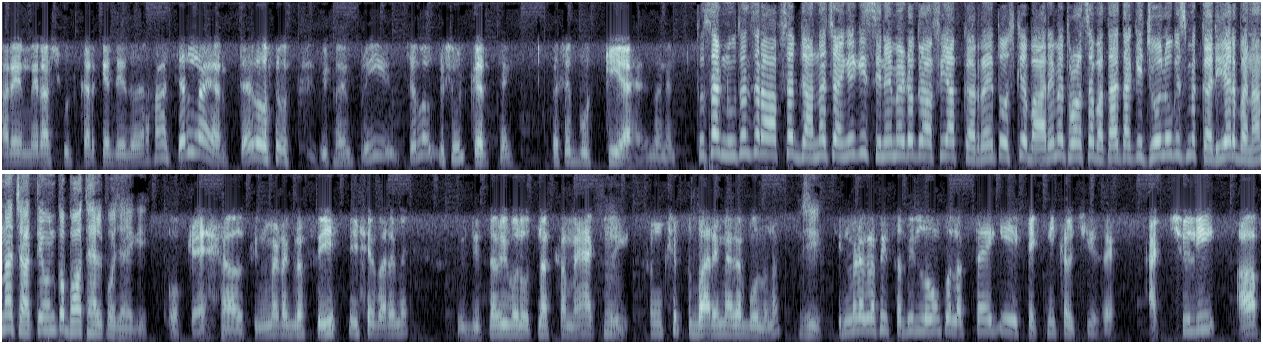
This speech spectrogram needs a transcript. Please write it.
अरे मेरा शूट करके दे दो यार। हाँ चल ना यार चलो। इफ़ आई फ्री चलो शूट करते हैं। वैसे बुक किया है मैंने। तो सर नूतन सर आप सब जानना चाहेंगे कि सिनेमेटोग्राफी आप कर रहे हैं तो उसके बारे में थोड़ा सा बताएँ ताकि जो लोग इसमें करियर बनाना चाहते हैं उनको बहुत हेल्प हो जाएगी। ओके सिनेमाटोग्राफी के बारे में जितना भी बोलो उतना कम है। एक्चुअली संक्षिप्त बारे में अगर बोलो ना जी। सिनेमाटोग्राफी सभी लोगों को लगता है कि एक टेक्निकल चीज़ है। एक्चुअली आप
